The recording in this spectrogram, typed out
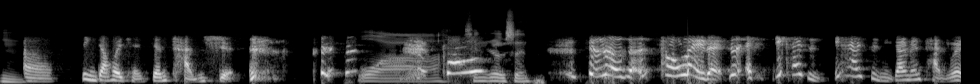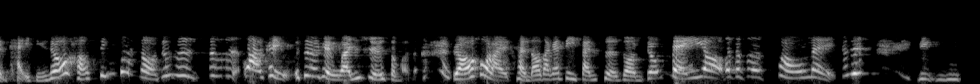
嗯，呃，进教会前先铲雪。哇，超先热身。先热身超累的，就是哎、一开始一开始你在那边铲，你会很开心，就哦好兴奋哦，就是就是哇，可以真的可以玩雪什么的。然后后来铲到大概第三次的时候，你就没有，那个真的超累，就是你你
